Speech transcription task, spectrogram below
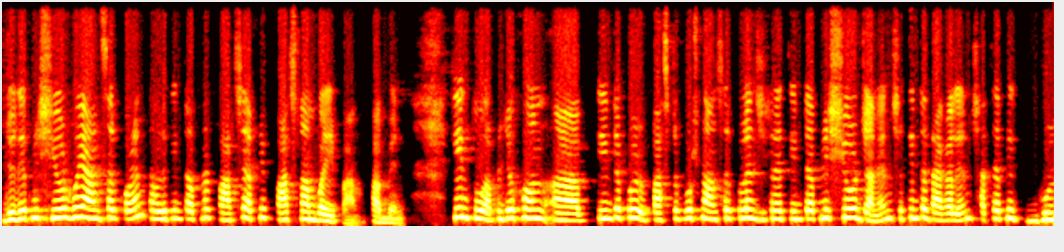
যদি আপনি শিওর হয়ে আনসার করেন তাহলে কিন্তু আপনার ৫ এ আপনি পাঁচ নাম্বারই পান পাবেন। কিন্তু আপনি যখন আ ৩ টা প্র ৫ টা প্রশ্ন আনসার করলেন যেখানে ৩ টা আপনি শিওর জানেন সে ৩ টা দাগালেন, সাথে আপনি ভুল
